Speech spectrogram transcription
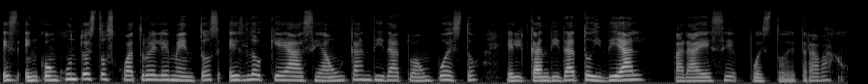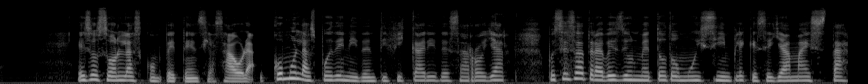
es, en conjunto estos cuatro elementos es lo que hace a un candidato a un puesto el candidato ideal para ese puesto de trabajo. Esas son las competencias. Ahora, ¿cómo las pueden identificar y desarrollar? Pues es a través de un método muy simple que se llama STAR,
